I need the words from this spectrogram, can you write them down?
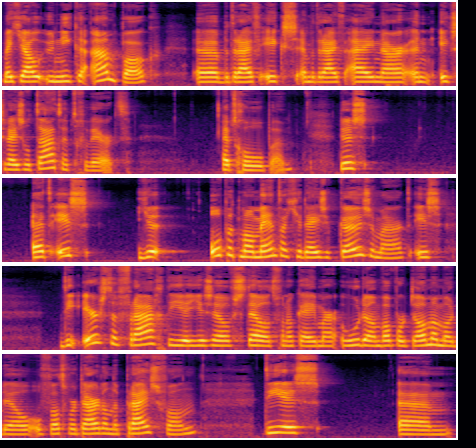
met jouw unieke aanpak uh, bedrijf X en bedrijf Y naar een X resultaat hebt gewerkt. Hebt geholpen. Dus het is je op het moment dat je deze keuze maakt, is die eerste vraag die je jezelf stelt: van oké, maar hoe dan? Wat wordt dan mijn model? Of wat wordt daar dan de prijs van? Die is um,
